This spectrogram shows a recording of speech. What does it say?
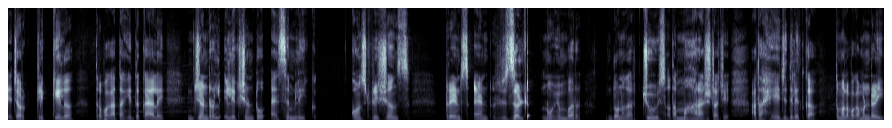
याच्यावर क्लिक केलं तर बघा आता इथं काय आलं आहे general election to assembly constitutions trends and result November दोन हजार चोवीस. आता महाराष्ट्राचे. आता हे जे दिलेत का? तुम्हाला बघा मंडळी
